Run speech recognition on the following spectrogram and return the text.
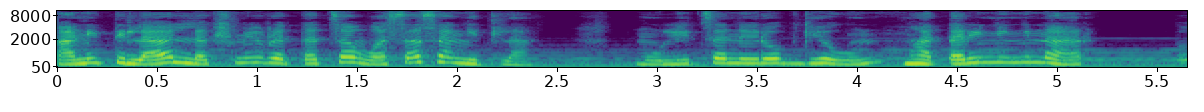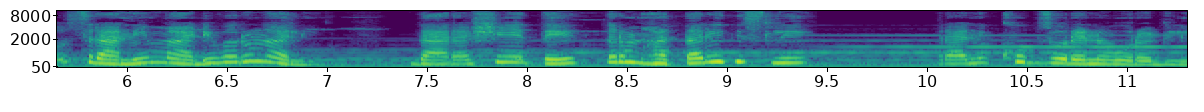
आणि तिला लक्ष्मी व्रताचा वसा सांगितला. मुलीचा निरोप घेऊन म्हातारी निघणार तोच राणी माडीवरून आली. दाराशी येते तर म्हातारी दिसली. राणी खूप जोराने ओरडली.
